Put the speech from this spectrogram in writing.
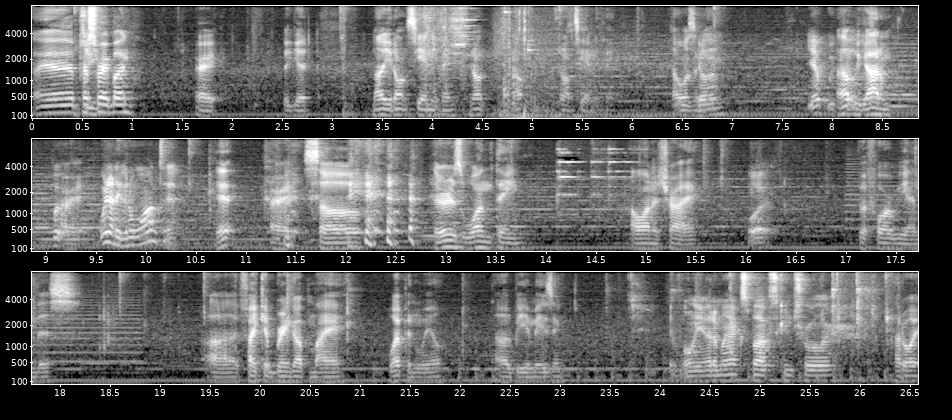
perfect. uh, press Gee. the right button. All right, we good. No, you don't see anything. You don't. No, you don't see anything. That wasn't kill me. him? Yep, we Oh, we got him. Wait, Alright. We're not even wanted. Yeah. All right. So there is one thing I want to try What? before we end this. Uh, if I could bring up my weapon wheel, that would be amazing. If only I had my Xbox controller. How do I?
